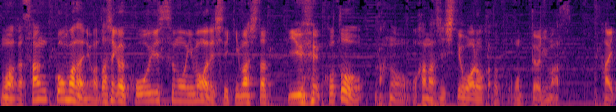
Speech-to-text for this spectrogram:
もうなんか参考までに私がこういう質問を今までしてきましたっていうことを、あの、お話しして終わろうかと思っております。はい。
